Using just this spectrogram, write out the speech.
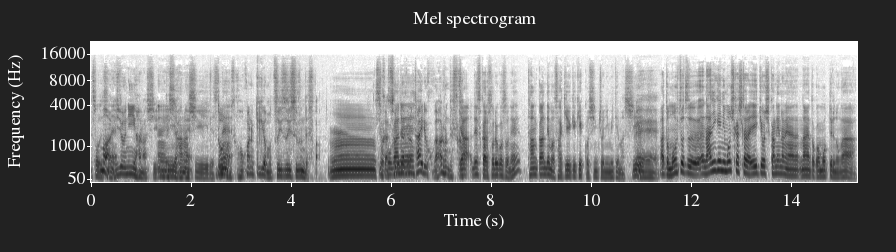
そうですねまあ、非常にいい話ですよね。いい話ですねどうなんですか、他の企業も追随するんですか、うーん、そこがそれだけのね。体力があるんですか？いや、ですからそれこそね、単管でも先行き結構慎重に見てますし、ええあともう一つ、何気にもしかしたら影響しかねないなとか思ってるのが、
